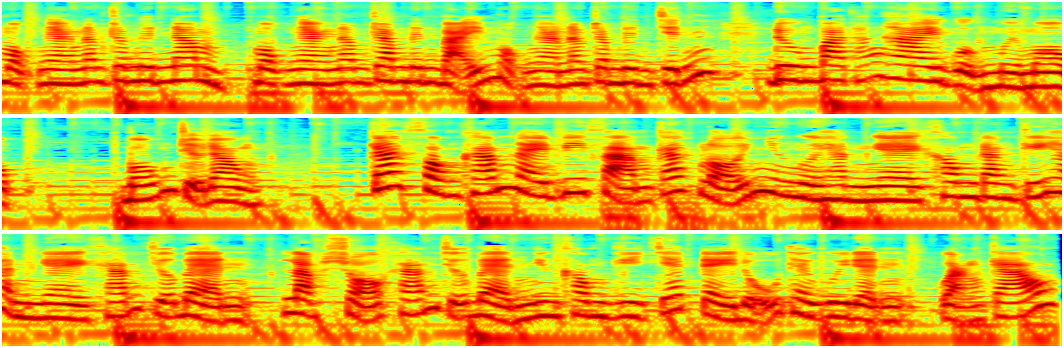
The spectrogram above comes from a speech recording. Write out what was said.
1505, 1507, 1509, đường 3 tháng 2, quận 11. 4 triệu đồng. Các phòng khám này vi phạm các lỗi như người hành nghề không đăng ký hành nghề khám chữa bệnh, lập sổ khám chữa bệnh nhưng không ghi chép đầy đủ theo quy định, quảng cáo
